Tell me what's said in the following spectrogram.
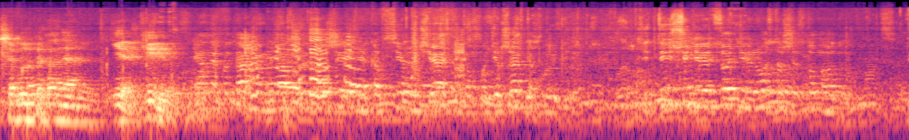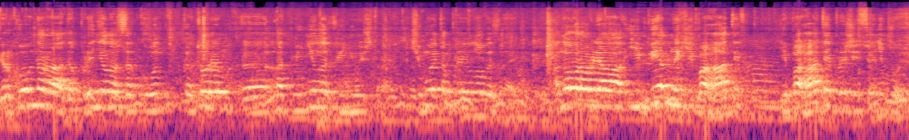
Ще будуть питання? Є. Київ. У меня питание, у меня предложение ко всем участникам поддержать такую идею. В 1996 году Верховная Рада приняла закон, которым э, отменила пеню и штраф. К чему это привело, вы знаете. Оно уравняло и бедных, и богатых, и богатые прежде всего не платят.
